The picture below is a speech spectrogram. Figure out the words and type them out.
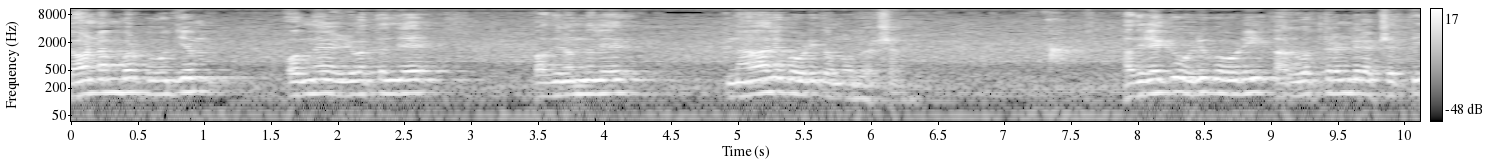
ലോൺ നമ്പർ പൂജ്യം ഒന്ന് എഴുപത്തഞ്ച് പതിനൊന്നിൽ നാല് കോടി തൊണ്ണൂറ് ലക്ഷം. അതിലേക്ക് ഒരു കോടി അറുപത്തിരണ്ട് ലക്ഷത്തി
